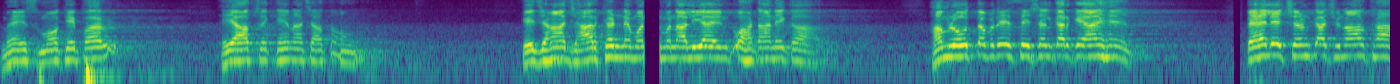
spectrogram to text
मैं इस मौके पर यह आपसे कहना चाहता हूँ कि जहाँ झारखंड ने बना लिया इनको हटाने का। हम लोग उत्तर प्रदेश से चल करके आए हैं। पहले चरण का चुनाव था,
